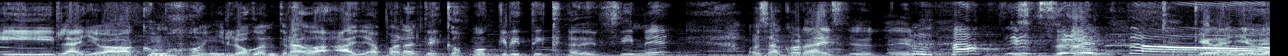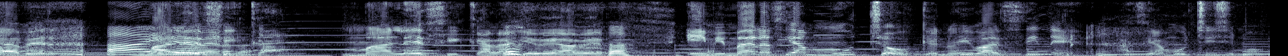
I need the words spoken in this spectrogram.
y la llevaba como. y luego entraba a Yaparate como crítica de cine? ¿Os acordáis? sí es ¿Sabes? cierto. Que la llevé a ver Ay, Maléfica. Maléfica la llevé a ver. Y mi madre hacía mucho que no iba al cine. Hacía muchísimo.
